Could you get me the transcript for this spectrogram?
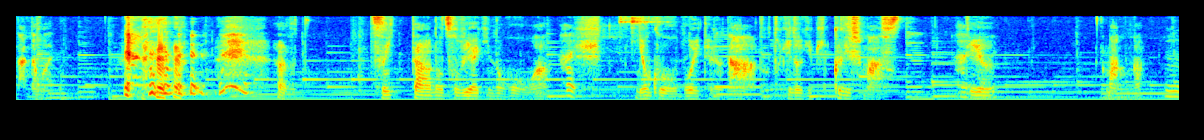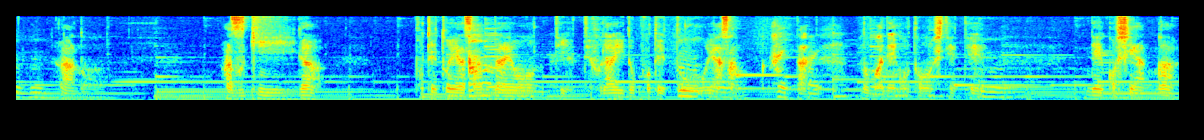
なんだこれ あのツイッターのつぶやきの方ははい。よく覚えてるなぁと時々びっくりしますはっていう漫画うんうん。あの小豆がポテト屋さんだよって言ってフライドポテト屋さん。の真似事をしてて、うん。でこしあんが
